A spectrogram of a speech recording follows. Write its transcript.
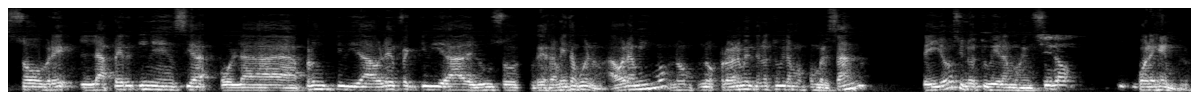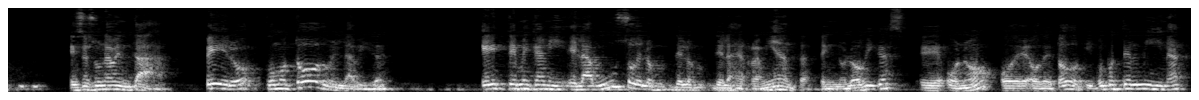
sobre la pertinencia o la productividad o la efectividad del uso de herramientas. Bueno, ahora mismo no, no probablemente no estuviéramos conversando de yo si no estuviéramos en... Sí, no, por ejemplo, esa es una ventaja. Pero, como todo en la vida, este mecanismo, el abuso de, los, de, los, de las herramientas tecnológicas eh, o no, o de, o de, todo tipo, pues termina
